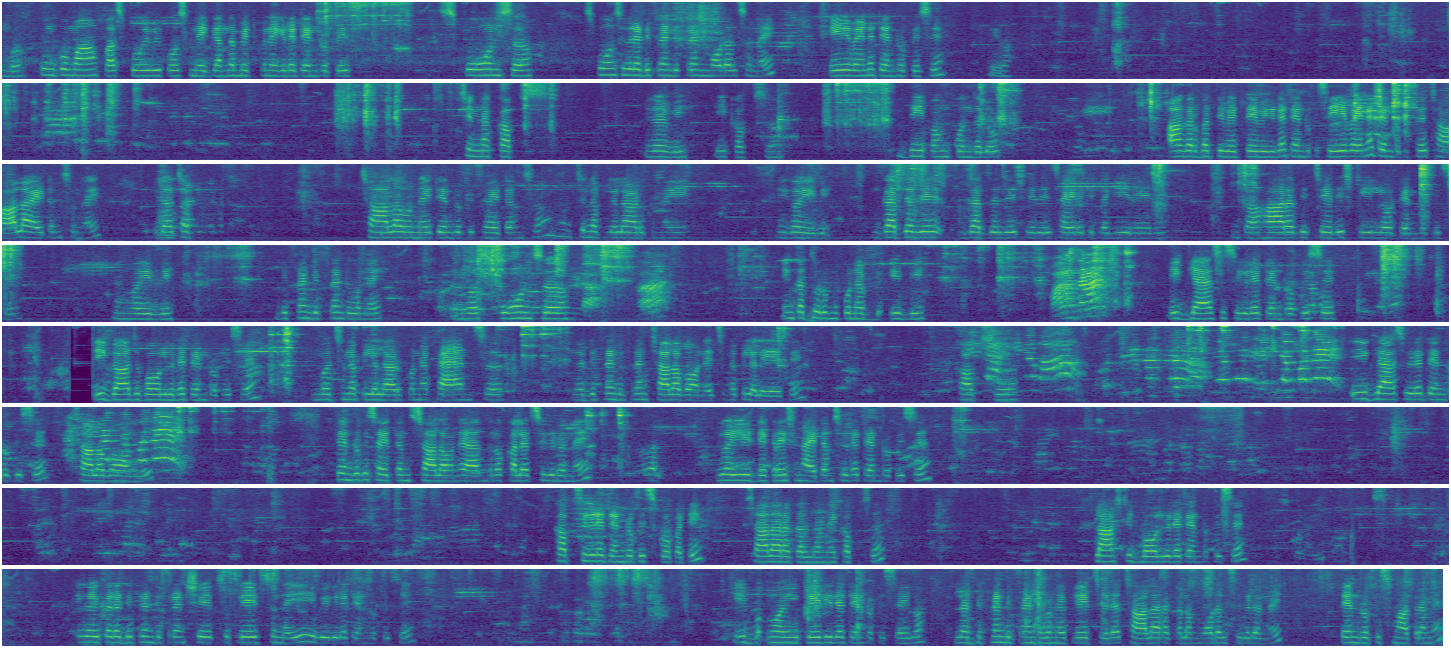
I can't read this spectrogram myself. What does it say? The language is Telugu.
ఇంకో కుంకుమ పసుపు ఇవి పోసుకునే గంధం పెట్టుకునే గిడ టెన్ రూపీస్ స్పూన్స్ స్పూన్స్ కూడా డిఫరెంట్ డిఫరెంట్ మోడల్స్ ఉన్నాయి. ఏవైనా టెన్ రూపీసే ఇగో. చిన్న కప్స్ ఇక ఇవి ఈ కప్స్ దీపం కుందులు. అగరబత్తి పెట్టేవి కూడా టెన్ రూపీస్ ఏవైనా టెన్ రూపీస్. చాలా ఐటమ్స్ ఉన్నాయి. ఇలా చెప్ చాలా ఉన్నాయి టెన్ రూపీస్ ఐటమ్స్ చిన్నపిల్లలు ఆడుకున్నాయి. ఇగో ఇవి. గర్జలు చే గర్జలు చేసేది సైడ్కి ఇట్లా గీరేది. ఇంకా హారతి ఇచ్చేది స్టీల్లో టెన్ రూపీస్. ఇంకో ఇవి. డిఫరెంట్ డిఫరెంట్గా ఉన్నాయి. ఇంకో స్పూన్స్. ఇంకా తురుముకునే ఇవి. ఈ గ్లాసెస్ కూడా టెన్ రూపీస్ ఈ గాజు బౌల్ కూడా టెన్ రూపీసే ఇంకో చిన్న పిల్లలు ఆడుకునే ఫ్యాన్స్ ఇంకా డిఫరెంట్ డిఫరెంట్ చాలా బాగున్నాయి చిన్న పిల్లలు అయితే. కప్స్ ఈ గ్లాస్ కూడా టెన్ రూపీసే చాలా బాగుంది. టెన్ రూపీస్ ఐటమ్స్ చాలా ఉన్నాయి. అందులో కలర్స్ కూడా ఉన్నాయి. ఇగో ఈ డెకరేషన్ ఐటమ్స్ కూడా టెన్ రూపీసే కప్స్ కూడా టెన్ రూపీస్కి ఒకటి. చాలా రకాలు ఉన్నాయి కప్స్. ప్లాస్టిక్ బౌల్ కూడా టెన్ రూపీసే. ఇక ఇక్కడ డిఫరెంట్ డిఫరెంట్ షేప్స్ ప్లేట్స్ ఉన్నాయి. ఇవి కూడా టెన్ రూపీసే. ఈ ఈ ప్లేట్ కూడా టెన్ రూపీస్ ఇగో. ఇలా డిఫరెంట్ డిఫరెంట్గా ఉన్నాయి ప్లేట్స్ కూడా. చాలా రకాల మోడల్స్ కూడా ఉన్నాయి. టెన్ రూపీస్ మాత్రమే.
